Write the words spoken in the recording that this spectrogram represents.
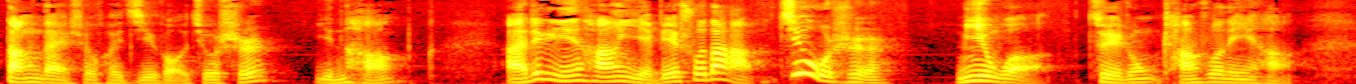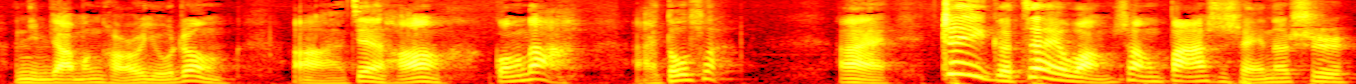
当代社会机构就是银行，啊，这个银行也别说大了，就是你我最终常说的银行，你们家门口邮政啊、建行、光大，哎，都算。哎，这个再往上扒是谁呢？是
